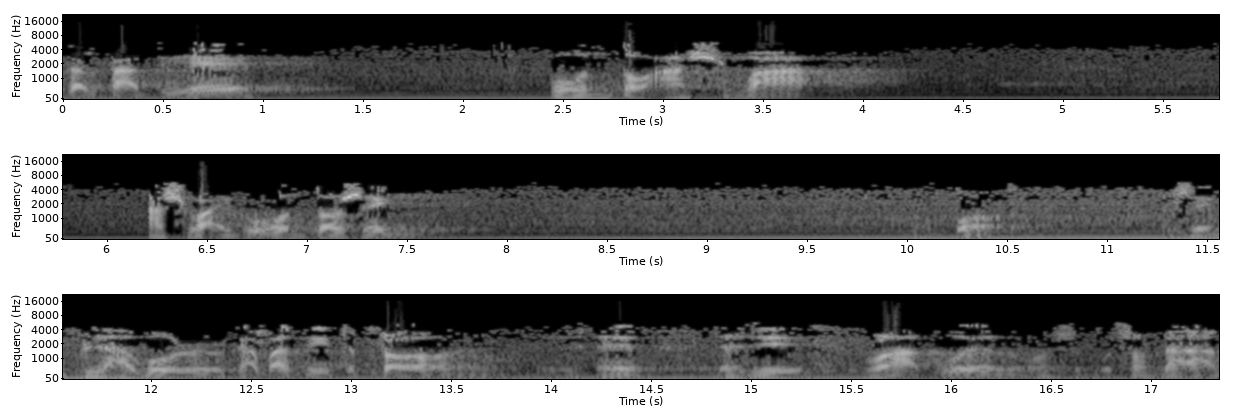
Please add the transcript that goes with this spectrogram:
tertatih unta aswa. Aswa iku unta sing apa sing blawul kapati ceton jadi mlaku sondang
